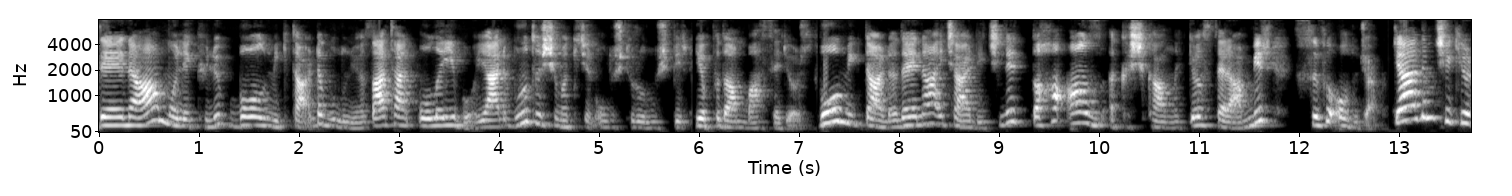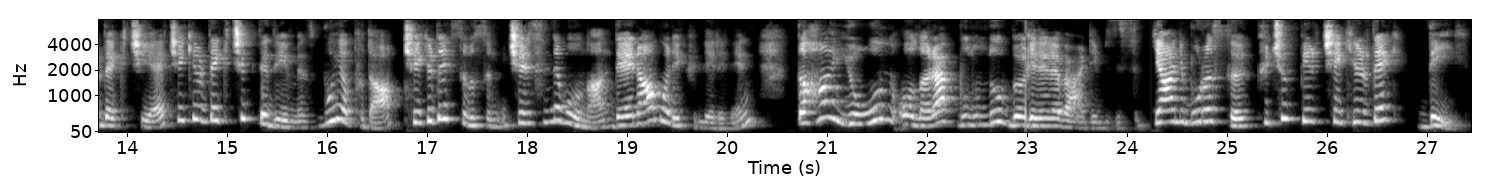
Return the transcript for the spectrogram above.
DNA molekülü bol miktarda bulunuyor. Zaten olayı bu. Yani bunu taşımak için oluşturulmuş bir yapıdan bahsediyoruz. Bol miktarda DNA içerdiği için de daha az akışkanlık gösteren bir sıvı olacak. Geldim çekirdekçiye. Çekirdekçik dediğimiz bu yapıda çekirdek sıvısının içerisinde bulunan DNA moleküllerinin daha yoğun olarak bulunduğu bölgelere verdiğimiz isim. Yani burası küçük bir çekirdek değil.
